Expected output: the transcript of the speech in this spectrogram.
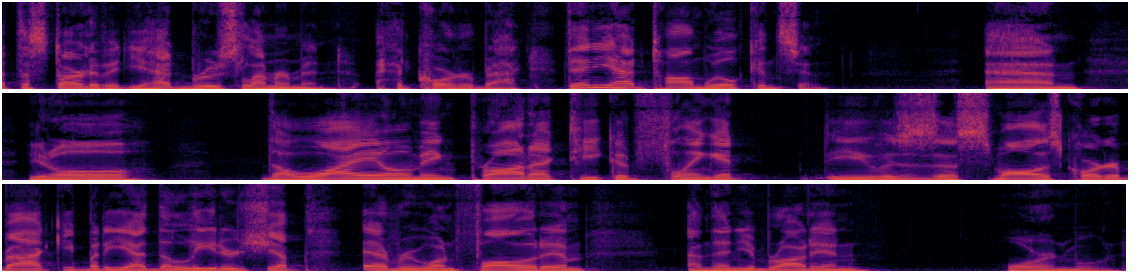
at the start of it, you had Bruce Lemmerman at quarterback. Then you had Tom Wilkinson. And, you know, the Wyoming product, he could fling it. He was the smallest quarterback, but he had the leadership. Everyone followed him. And then you brought in Warren Moon.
